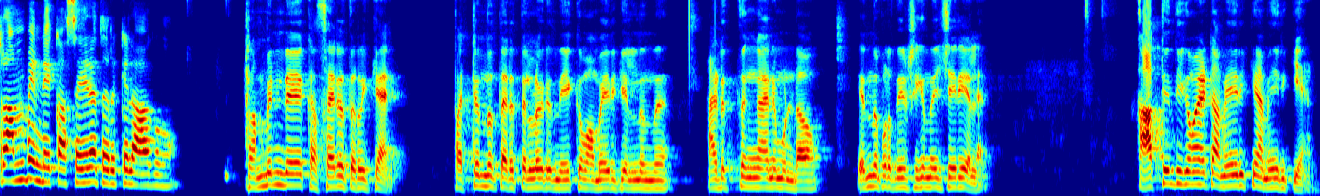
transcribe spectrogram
ട്രംപിന്റെ കസേര തെറിക്കലാകുമോ? ട്രംപിന്റെ കസേര തെറിക്കാൻ പറ്റുന്ന തരത്തിലുള്ള ഒരു നീക്കം അമേരിക്കയിൽ നിന്ന് അടുത്തെങ്ങാനും ഉണ്ടാവും എന്ന് പ്രതീക്ഷിക്കുന്നത് ശരിയല്ല. ആത്യന്തികമായിട്ട് അമേരിക്ക അമേരിക്കയാണ്.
